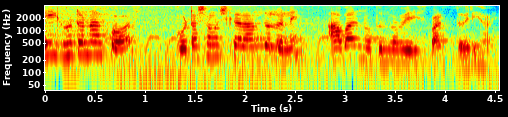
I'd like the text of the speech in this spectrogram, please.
এই ঘটনার পর কোটা সংস্কার আন্দোলনে আবার নতুনভাবে স্পার্ক তৈরি হয়।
